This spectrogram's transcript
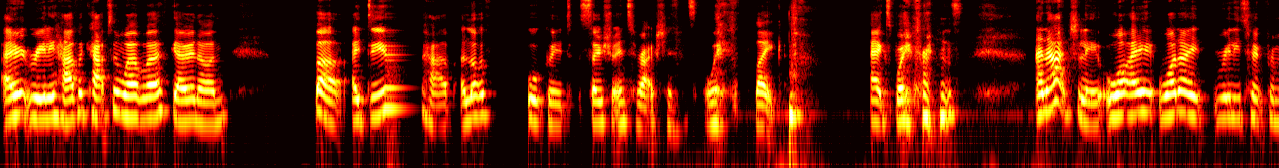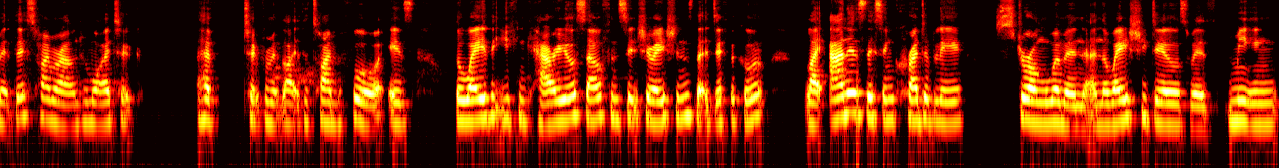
I don't really have a Captain Wentworth going on, but I do have a lot of awkward social interactions with like ex-boyfriends. And actually, what I what I really took from it this time around, and what I took have took from it like the time before, is the way that you can carry yourself in situations that are difficult. Like Anne is this incredibly strong woman and the way she deals with meeting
